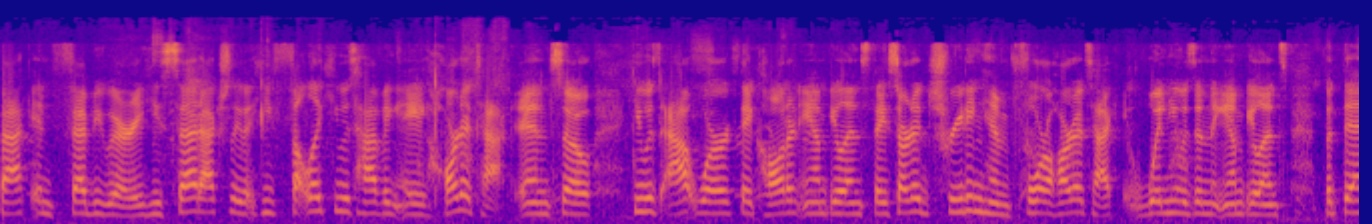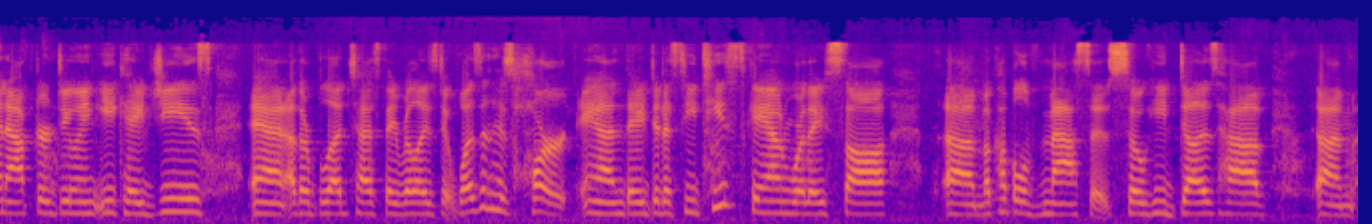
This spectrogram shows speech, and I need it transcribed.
back in February. He said actually that he felt like he was having a heart attack. And so he was at work. They called an ambulance. They started treating him for a heart attack when he was in the ambulance. But then after doing EKGs and other blood tests, they realized it wasn't his heart. And they did a CT scan where they saw um, a couple of masses. So he does have um,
